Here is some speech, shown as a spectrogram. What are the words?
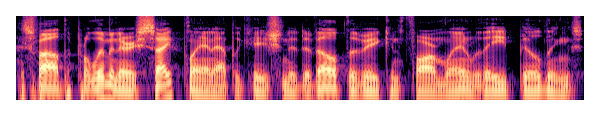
has filed a preliminary site plan application to develop the vacant farmland with eight buildings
